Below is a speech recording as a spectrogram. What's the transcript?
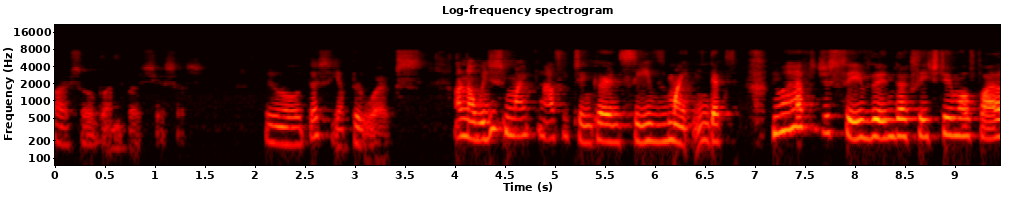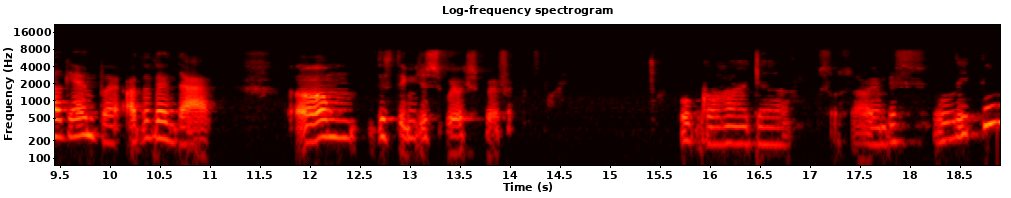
partial bundle CSS. know this, yep, it works. I don't know, we just might have to tinker and save my index. We might have to just save the index HTML file again, but other than that, um, this thing just works perfectly fine. Oh god, uh, so sorry, I'm just a little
